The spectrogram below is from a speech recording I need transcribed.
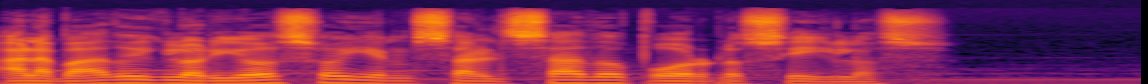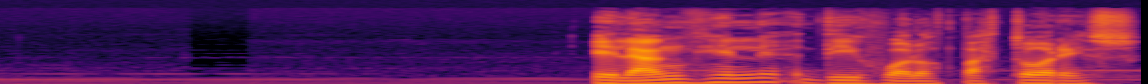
alabado y glorioso y ensalzado por los siglos. El ángel dijo a los pastores,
